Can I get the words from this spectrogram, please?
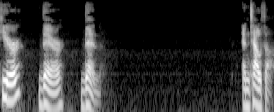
here, there, then. Entautha.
